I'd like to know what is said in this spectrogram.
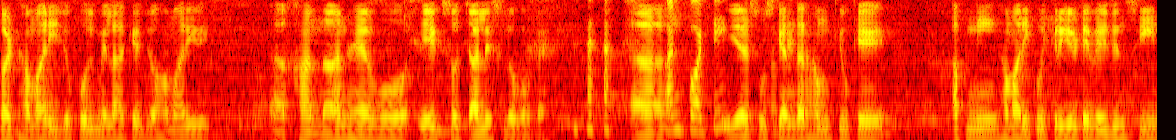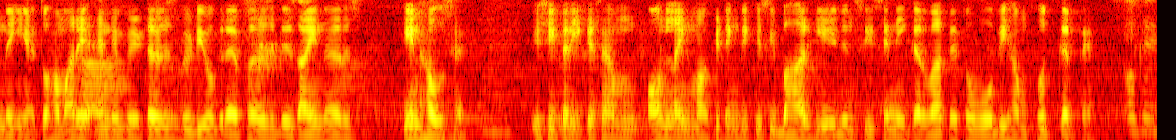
but ہماری جو کل ملا کے جو ہماری خاندان ہے وہ ایک سو چالیس لوگوں پہ یس اس کے اندر ہم کیونکہ اپنی ہماری کوئی کریٹیو ایجنسی نہیں ہے تو ہمارے اینیمیٹرز ویڈیوگرافرز ڈیزائنرز ان ہاؤس ہیں ہاں۔ اسی طریقے سے ہم آن لائن مارکیٹنگ بھی کسی باہر کی ایجنسی سے نہیں کرواتے تو وہ بھی ہم خود کرتے ہیں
